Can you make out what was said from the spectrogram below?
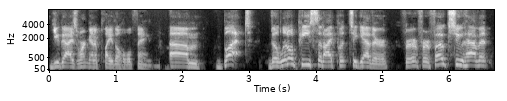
you guys weren't going to play the whole thing. Um, but the little piece that I put together for, for folks who haven't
